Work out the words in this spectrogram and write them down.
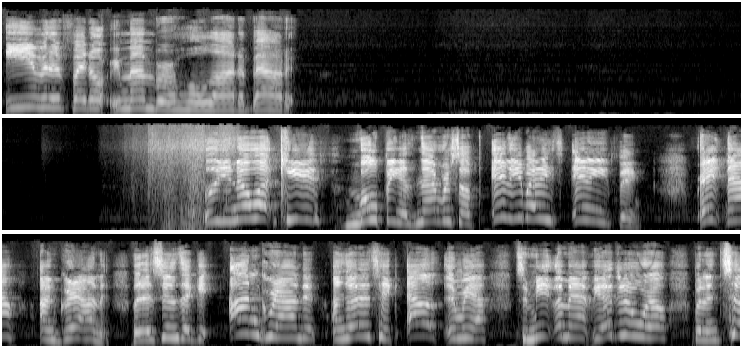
Even if I don't remember a whole lot about it. Well, you know what, Keith? Moping has never solved anybody's anything. Right now, I'm grounded. But as soon as I get ungrounded, I'm gonna take Alice and Ria to meet the man at the edge of the world. But until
